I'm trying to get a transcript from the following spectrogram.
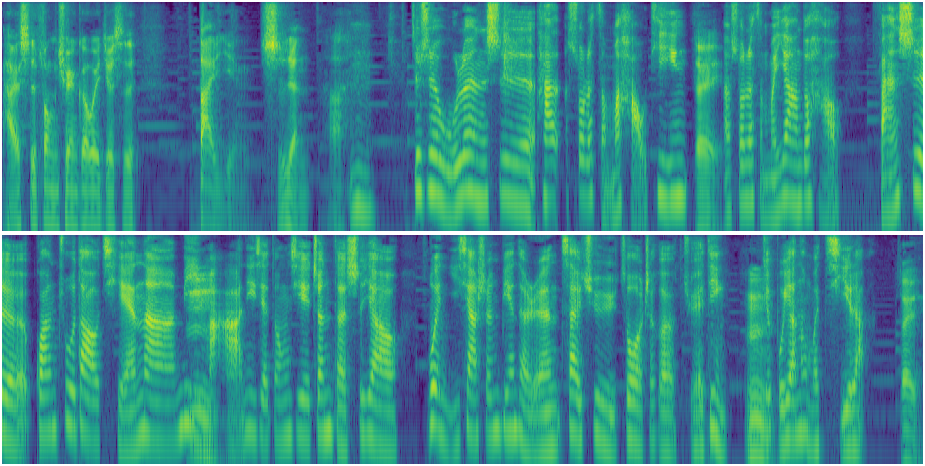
还是奉劝各位就是带眼识人啊。嗯，就是无论是他说的怎么好听对。啊，说的怎么样都好，凡是关注到钱啊、密码、啊那些东西，真的是要问一下身边的人，再去做这个决定，嗯。就，不要那么急了。对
